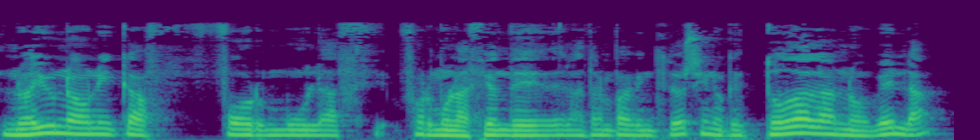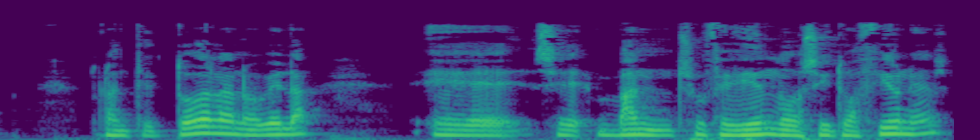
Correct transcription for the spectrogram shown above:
no hay una única formulación, formulación de, la Trampa 22, sino que toda la novela, durante toda la novela, eh, se van sucediendo situaciones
